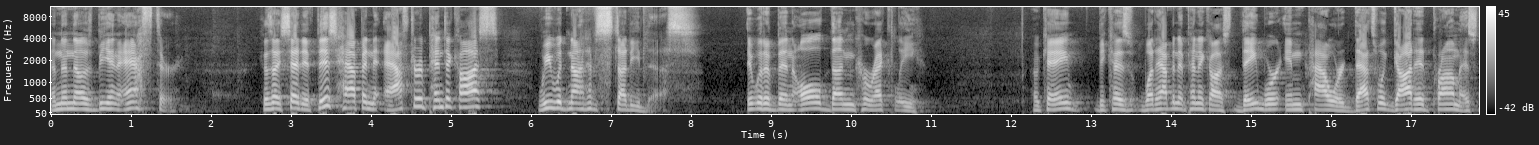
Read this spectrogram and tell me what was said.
and then there'll be an after. Because I said, if this happened after Pentecost, we would not have studied this. It would have been all done correctly. Okay? Because what happened at Pentecost, they were empowered. That's what God had promised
